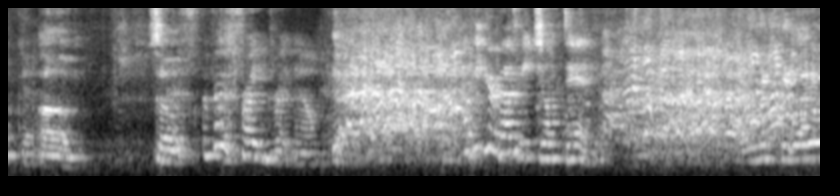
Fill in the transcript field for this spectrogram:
Okay. Um, so I'm very frightened right now. Yeah. I think you're about to be jumped in. Well, it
